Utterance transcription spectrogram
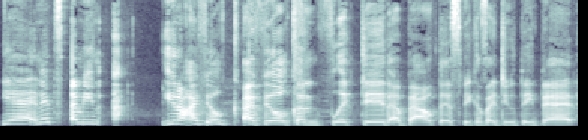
Yeah, and it's I mean, you know, I feel I feel conflicted about this because I do think that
